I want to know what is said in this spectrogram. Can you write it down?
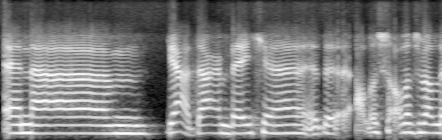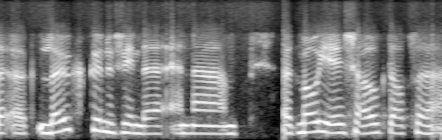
En ehm, ja, daar een beetje de, alles, alles wel le- leuk kunnen vinden. En ehm, het mooie is ook dat eh,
